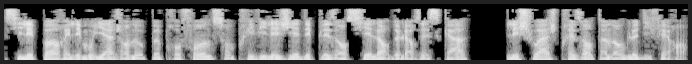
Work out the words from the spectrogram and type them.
Si les ports et les mouillages en eau peu profonde sont privilégiés des plaisanciers lors de leurs escales, l'échouage présente un angle différent.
